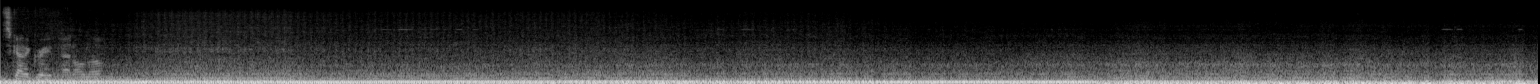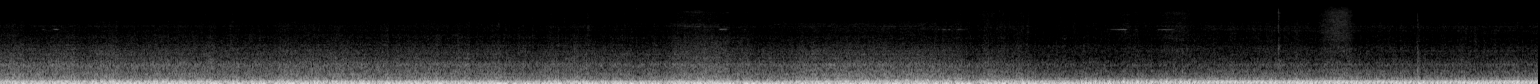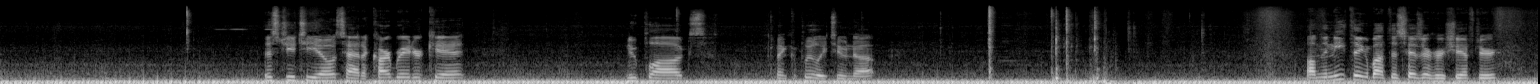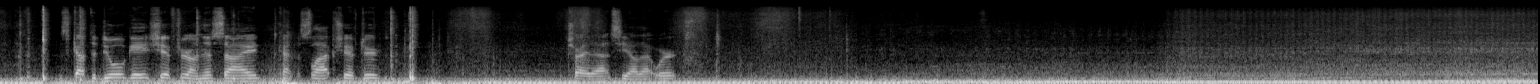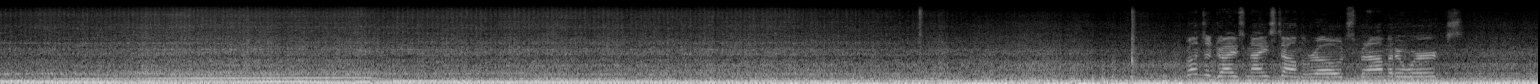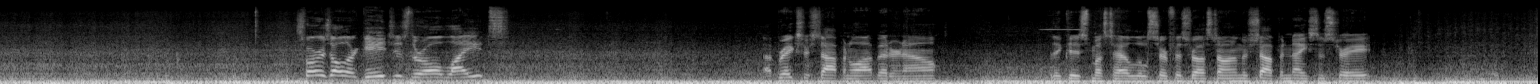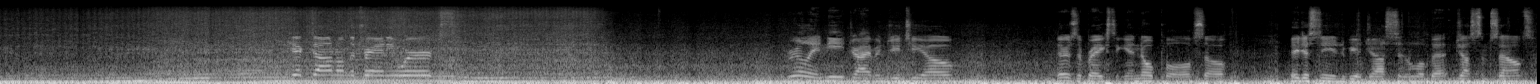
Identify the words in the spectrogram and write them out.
It's got a great pedal though. This GTO's had a carburetor kit, new plugs, been completely tuned up. Um, the neat thing about this his or her shifter, it's got the dual gate shifter on this side, kind of a slap shifter. Try that, see how that works. Nice down the road. Speedometer works. As far as all our gauges, they're all lights. Uh, brakes are stopping a lot better now. I think they just must have had a little surface rust on them. They're stopping nice and straight. Kick down on the tranny works. Really neat driving GTO there's the brakes again, no pull, so they just needed to be adjusted a little bit, adjust themselves.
